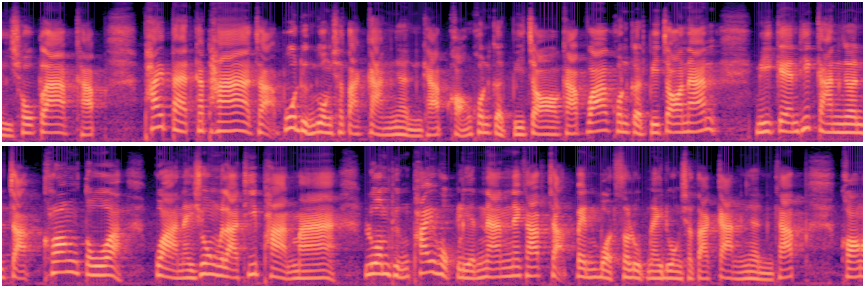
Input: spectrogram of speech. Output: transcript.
มีโชคลาภครับไพ่แปดคาถาจะพูดถึงดวงชะตาการเงินครับของคนเกิดปีจอครับ ว่าคนเกิดปีจอนั้น มีเกณฑ์ที่การเงินจะคล่องตัวกว่าในช่วงเวลาที่ผ่านมา รวมถึงไพ่หกเหรียญนนั้นนะครับจะเป็นบทสรุปในดวงชะตาการเงินครับของ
